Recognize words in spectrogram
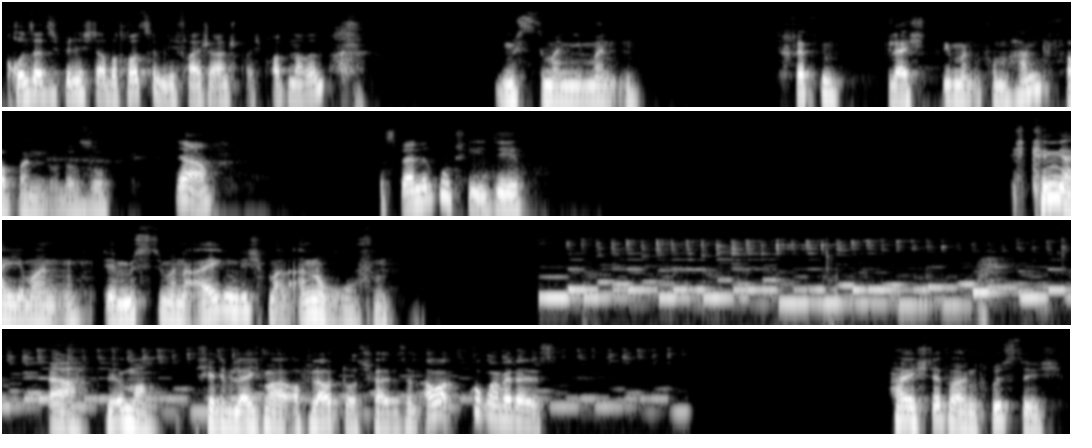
Grundsätzlich bin ich da aber trotzdem die falsche Ansprechpartnerin. Müsste man jemanden treffen, vielleicht jemanden vom Handverband oder so. Ja, das wäre eine gute Idee. Ich kenne ja jemanden, der müsste man eigentlich mal anrufen. Ja, wie immer. Ich hätte vielleicht mal auf lautlos schalten sollen. Aber guck mal, wer da ist. Hi Stefan, grüß dich.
